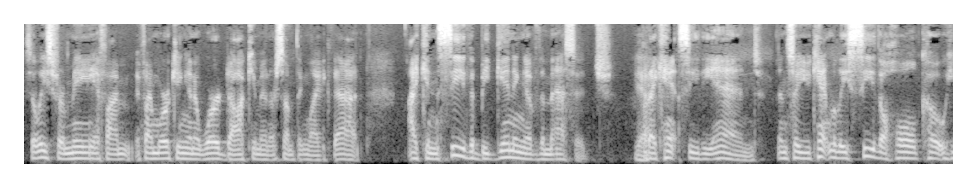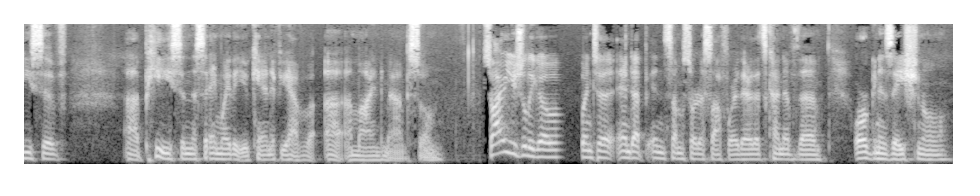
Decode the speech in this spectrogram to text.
So at least for me, if I'm if I'm working in a Word document or something like that, I can see the beginning of the message, yeah. but I can't see the end. And so you can't really see the whole cohesive uh, piece in the same way that you can if you have a, a mind map. So so I usually go into end up in some sort of software there. That's kind of the organizational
